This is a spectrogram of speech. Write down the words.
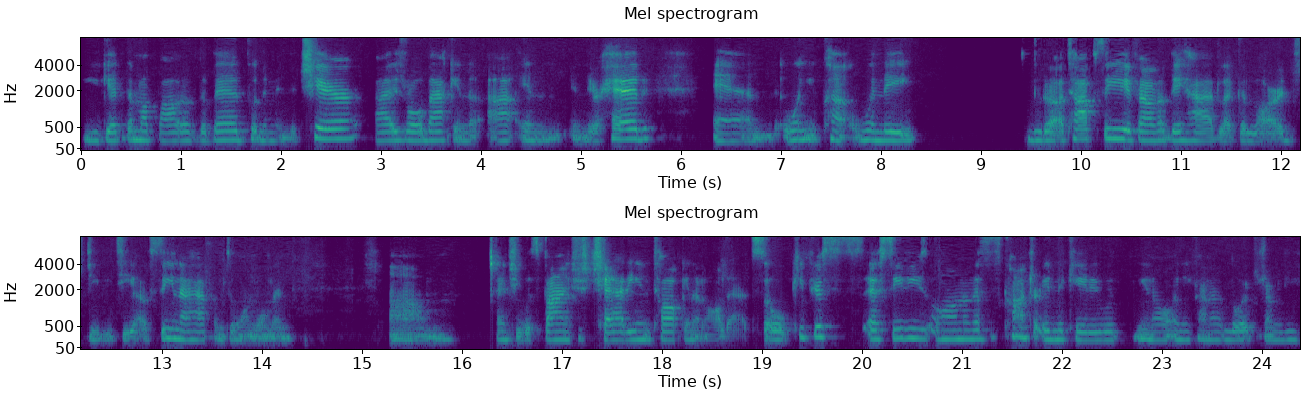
You get them up out of the bed, put them in the chair, eyes roll back in the uh, in in their head, and when you come when they do the autopsy, they found that they had like a large DVT. I've seen that happen to one woman. Um, and she was fine. She's chatty and talking and all that. So keep your SCDs on unless it's contraindicated with, you know, any kind of lower extremity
